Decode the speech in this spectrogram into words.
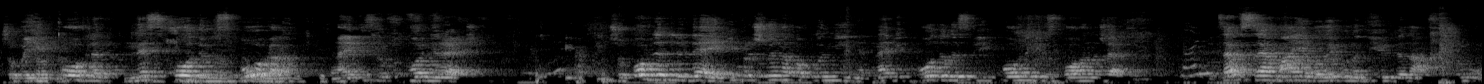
щоб їх погляд не сходив з Бога на якісь рукотворні речі. Щоб погляд людей, які прийшли на поклоніння, не відводили своїх поглядів з Бога на жертву. І це все має велику надію для нас. Чому?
